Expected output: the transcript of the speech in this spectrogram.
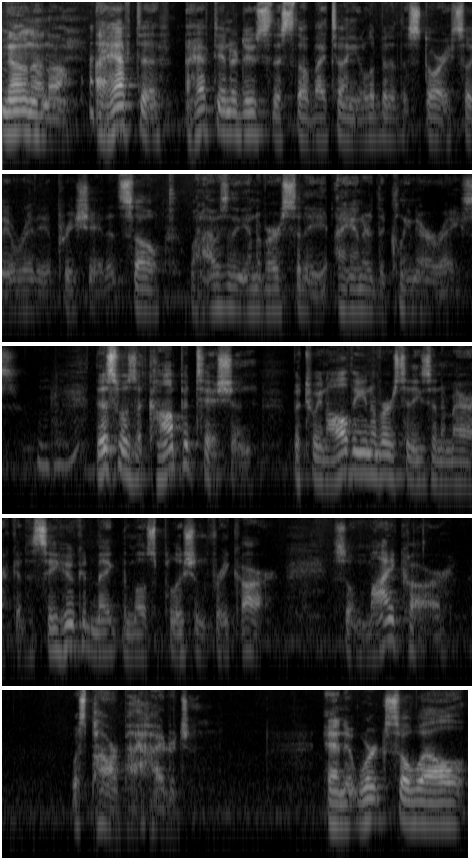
No, no, no. I have to. I have to introduce this though by telling you a little bit of the story, so you'll really appreciate it. So, when I was at the university, I entered the clean air race. Mm-hmm. This was a competition between all the universities in America to see who could make the most pollution-free car. So my car was powered by hydrogen. And it worked so well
